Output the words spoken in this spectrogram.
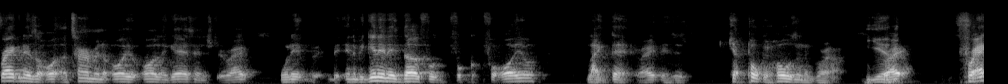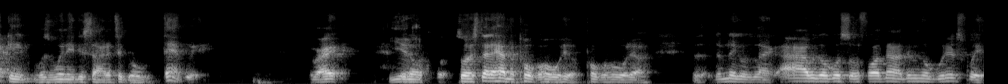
fracking is a, a, term in the oil, oil and gas industry, right? When it in the beginning they dug for, for, for oil like that, right? They just kept poking holes in the ground. Yeah. Right. Fracking was when they decided to go that way. Right. Yeah. You know, so instead of having to poke a hole here, poke a hole there, them niggas was like, ah, we gonna go so far down, then we gonna go this way.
